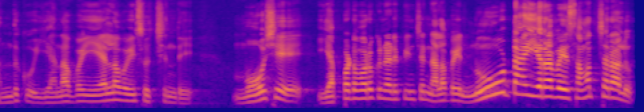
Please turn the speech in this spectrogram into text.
అందుకు ఎనభై ఏళ్ళ వయసు వచ్చింది మోషే ఎప్పటి వరకు నడిపించిన నలభై నూట ఇరవై సంవత్సరాలు?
